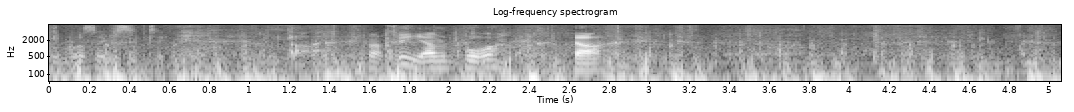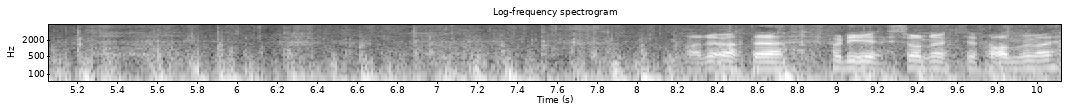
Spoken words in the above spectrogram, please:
Det var 63. Ja. Ganske jevnt på. ja. ja det vet det fordi sånn økte framover.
